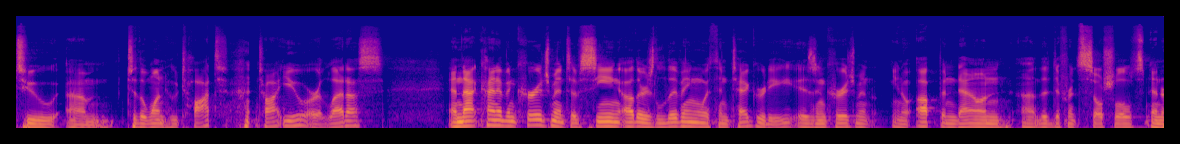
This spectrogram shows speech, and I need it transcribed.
to, um, to the one who taught, taught you or led us. And that kind of encouragement of seeing others living with integrity is encouragement, you know, up and down uh, the different social and,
